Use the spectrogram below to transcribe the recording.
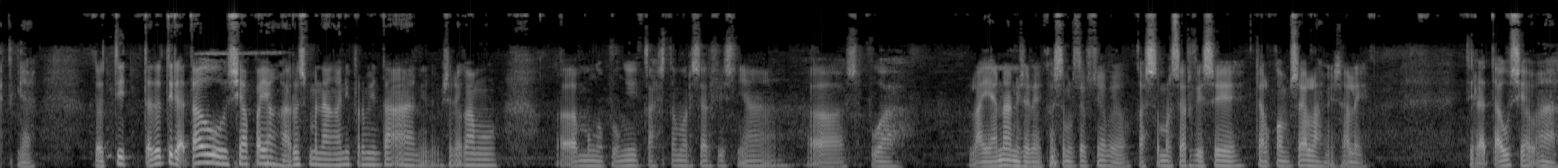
gitu ya atau tidak tahu siapa yang harus menangani permintaan gitu. misalnya kamu uh, menghubungi customer service-nya uh, sebuah layanan misalnya customer service-nya apa ya customer service Telkomsel lah misalnya tidak tahu siapa nah,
